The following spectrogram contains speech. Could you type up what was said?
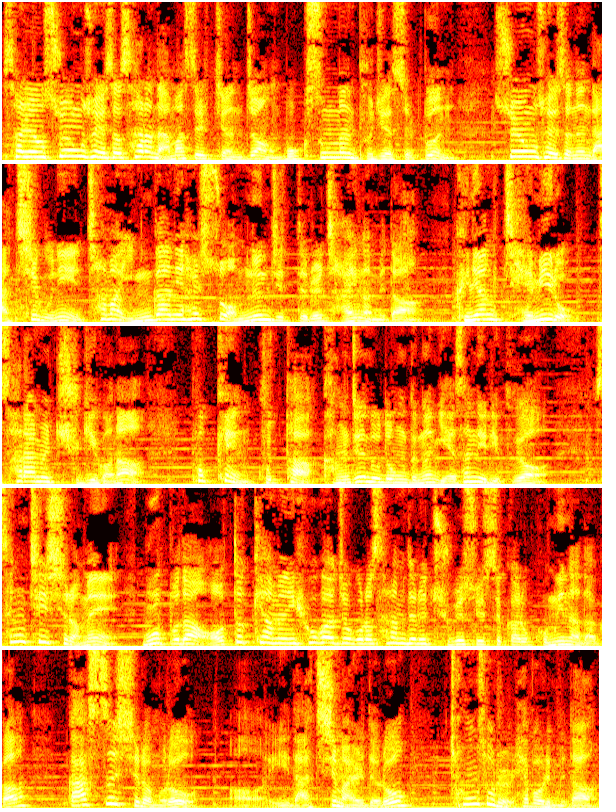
설령 수용소에서 살아남았을지언정 목숨만 부지했을 뿐 수용소에서는 나치군이 차마 인간이 할 수 없는 짓들을 자행합니다. 그냥 재미로 사람을 죽이거나 폭행, 구타, 강제노동 등은 예산일이고요. 생체 실험에 무엇보다 어떻게 하면 효과적으로 사람들을 죽일 수 있을까를 고민하다가 가스 실험으로 어, 이 나치 말대로 청소를 해버립니다.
